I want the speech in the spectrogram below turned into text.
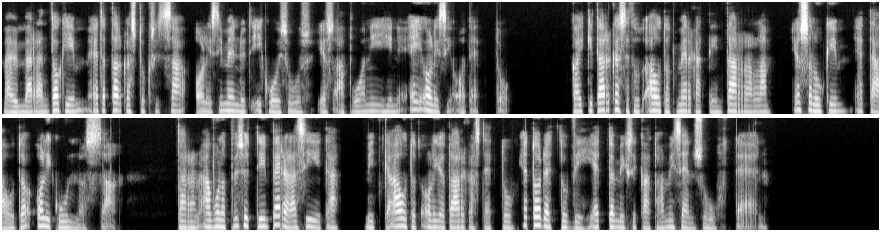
Mä ymmärrän toki, että tarkastuksissa olisi mennyt ikuisuus, jos apua niihin ei olisi otettu. Kaikki tarkastetut autot merkattiin tarralla, jossa luki, että auto oli kunnossa. Tarran avulla pysyttiin perällä siitä, mitkä autot oli jo tarkastettu ja todettu vihjettömiksi katoamisen suhteen.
